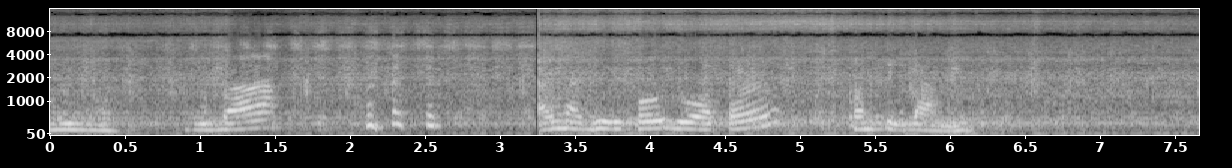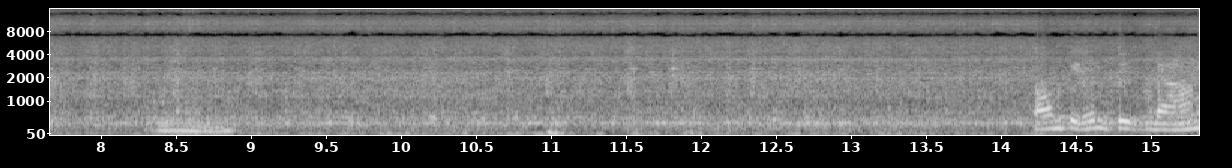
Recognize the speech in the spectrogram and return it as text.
Hmm. Diba? I have here cold water. Konti lang. Hmm. Kaunti-unti lang.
